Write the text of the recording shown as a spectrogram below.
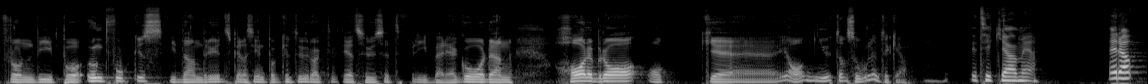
från vi på Ungt Fokus i Danderyd. Spelas in på Kultur och aktivitetshuset Fribergagården. Ha det bra och eh, ja, njut av solen tycker jag. Det tycker jag med. Hej då!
